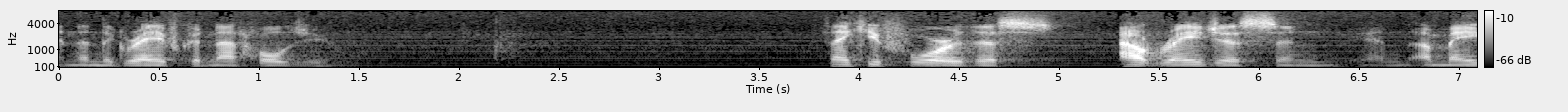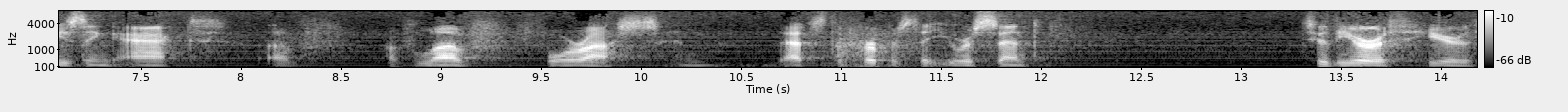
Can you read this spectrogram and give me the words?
and then the grave could not hold you. Thank you for this outrageous and, and amazing act love for us. And that's the purpose that you were sent to the earth here,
